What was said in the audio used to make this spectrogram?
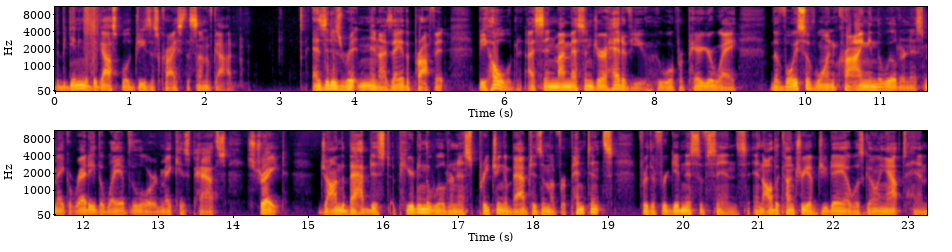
the beginning of the gospel of Jesus Christ, the Son of God. As it is written in Isaiah the prophet, Behold, I send my messenger ahead of you, who will prepare your way, the voice of one crying in the wilderness, Make ready the way of the Lord, make his paths straight. John the Baptist appeared in the wilderness, preaching a baptism of repentance for the forgiveness of sins, and all the country of Judea was going out to him,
